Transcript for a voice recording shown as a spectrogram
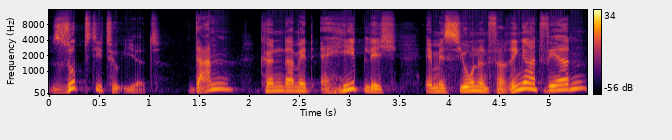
substituiert, dann können damit erheblich Emissionen verringert werden.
